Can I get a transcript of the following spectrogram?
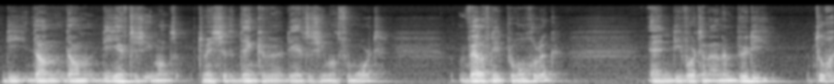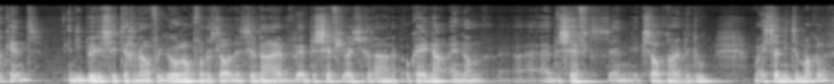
Die, dan, dan, die heeft dus iemand, tenminste dat denken we, die heeft dus iemand vermoord. Wel of niet per ongeluk. En die wordt dan aan een buddy toegekend. En die buddy zit tegenover Joran van der Sloot en zegt, nou, besef je wat je gedaan hebt? Oké, nou, en dan, eh, hij beseft en ik zal het nooit meer doen. Maar is dat niet te makkelijk?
